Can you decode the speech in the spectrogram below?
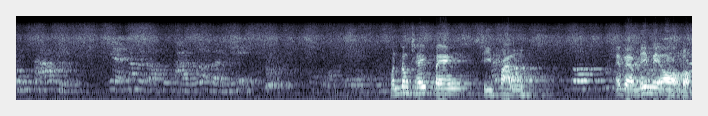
ตรงเท้านี่เนี่ยถ้ามันออกคือเท้าก็แบบนี้ มันต้องใช้แปรงสีฟันไอแบบนี้ไม่ออกหรอก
